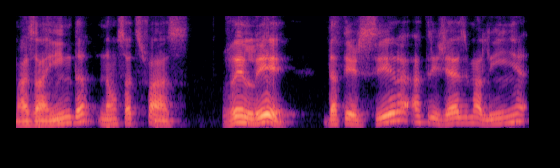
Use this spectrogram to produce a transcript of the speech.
mas ainda não satisfaz. Relê da terceira à trigésima linha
